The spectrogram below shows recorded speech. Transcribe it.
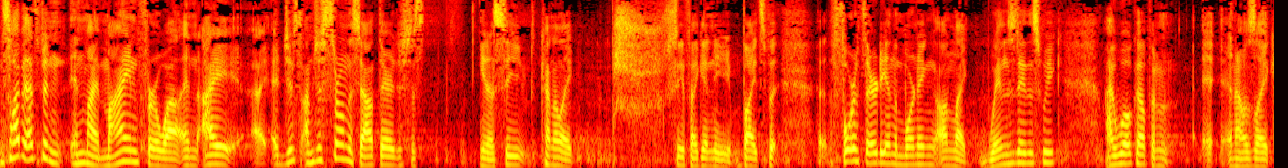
So that's been in my mind for a while, and I, I just, I'm just throwing this out there, just, just you know, see, kind of like, see if I get any bites. But uh, 4:30 in the morning on like Wednesday this week, I woke up and and I was like,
